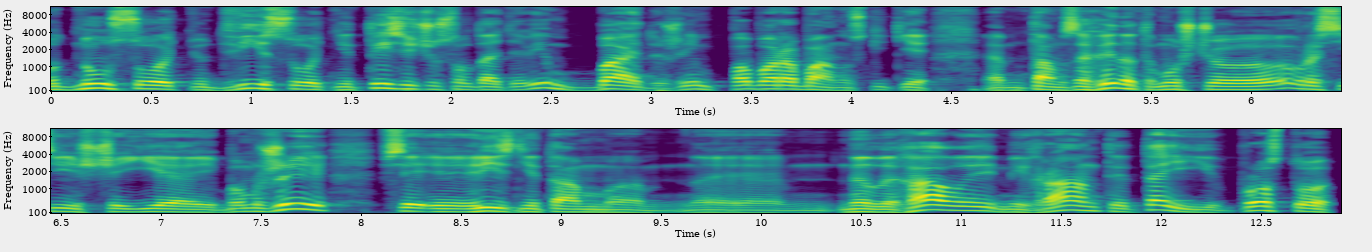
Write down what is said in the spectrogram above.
одну сотню, дві сотні, тисячу солдатів. Їм байдуже, їм по барабану, скільки ем, там загине, тому що в Росії ще є і бомжи, всі е, різні там е, нелегали, мігранти, та і просто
